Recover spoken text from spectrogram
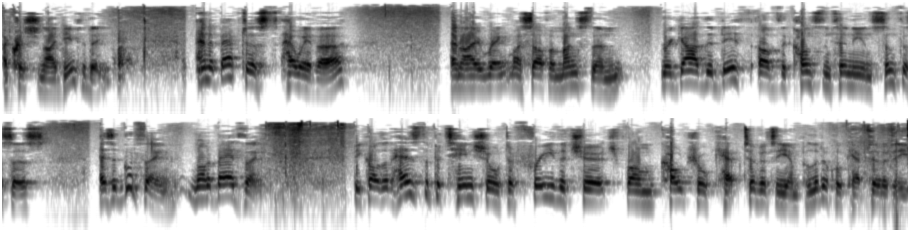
a Christian identity. Anabaptists, however, and I rank myself amongst them, regard the death of the Constantinian synthesis as a good thing, not a bad thing because it has the potential to free the church from cultural captivity and political captivity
